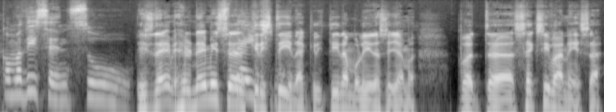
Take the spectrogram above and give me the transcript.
Como dicen, su... His name, her name is uh, Cristina, Cristina Molina se llama, but uh, Sexy Vanessa.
